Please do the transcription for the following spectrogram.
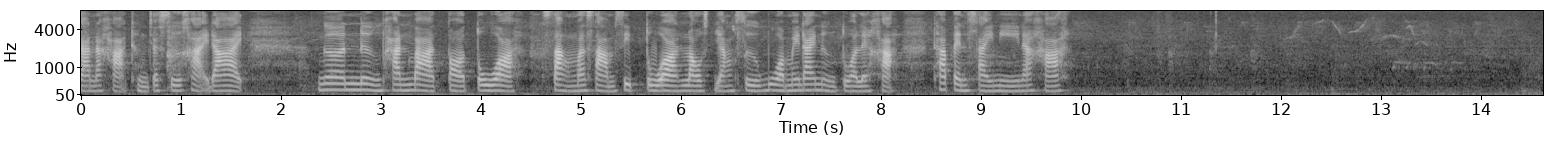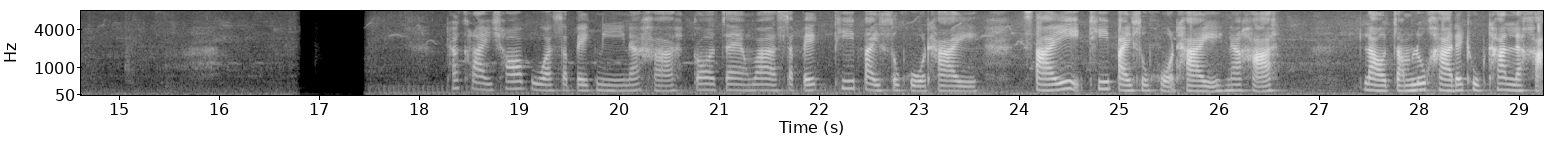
กันนะคะ ถึงจะซื้อขายได้ เงิน 1,000 บาทต่อตัว สั่งมา 30 ตัว เรายังซื้อบัวไม่ได้ 1 ตัวเลยค่ะ ถ้าเป็นไซส์นี้นะคะ ถ้าใครชอบวัวสเปคนี้นะคะ ก็แจ้งว่าสเปคที่ไปสุโขทัยไซส์ที่ไปสุโขทัยนะคะ เราจำลูกค้าได้ทุกท่านแหละค่ะ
